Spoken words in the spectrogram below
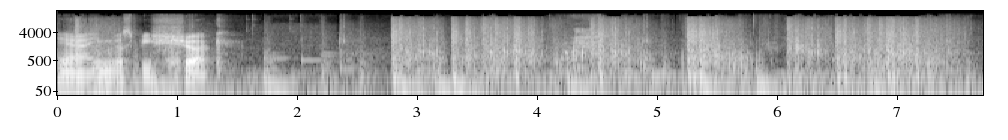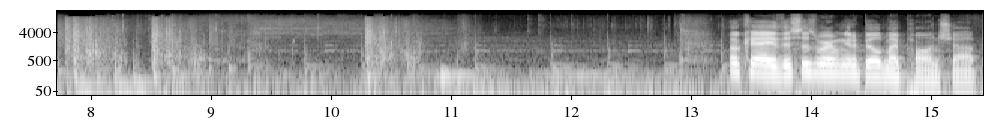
Yeah, you must be shook. Okay, this is where I'm gonna build my pawn shop.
